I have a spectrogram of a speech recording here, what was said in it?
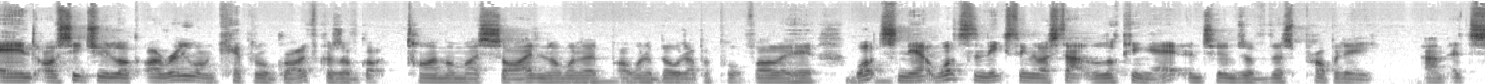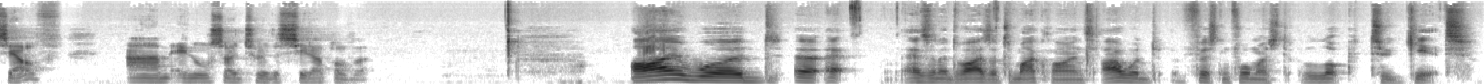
and I've said to you, look, I really want capital growth because I've got time on my side and I want to I want to build up a portfolio here. What's now? What's the next thing that I start looking at in terms of this property um, itself, um, and also to the setup of it? I would. Uh, as an advisor to my clients, I would first and foremost look to get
